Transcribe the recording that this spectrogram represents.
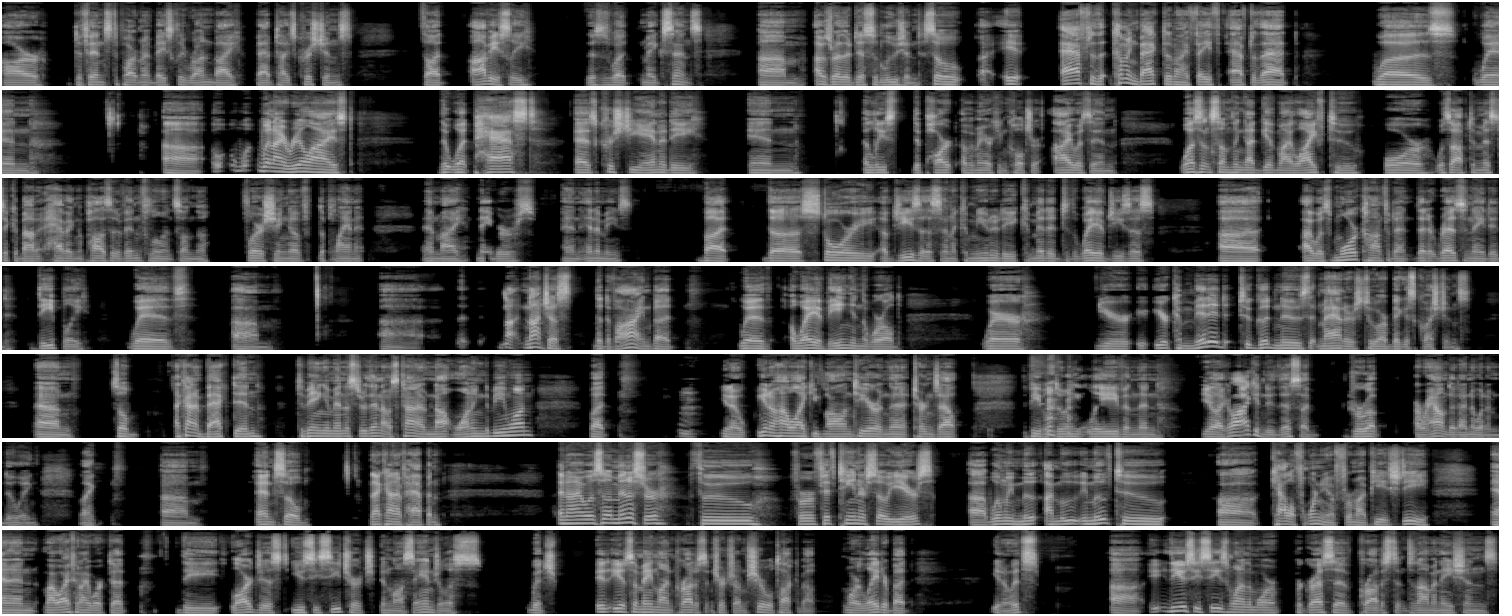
our defense department, basically run by baptized Christians, thought obviously this is what makes sense. Um, I was rather disillusioned. So uh, it after the coming back to my faith after that was when uh w- when I realized that what passed as Christianity in at least the part of American culture I was in wasn't something I'd give my life to or was optimistic about it having a positive influence on the flourishing of the planet and my neighbors and enemies. But the story of Jesus and a community committed to the way of Jesus, uh, I was more confident that it resonated deeply with um, uh, not not just the divine, but with a way of being in the world where you're you're committed to good news that matters to our biggest questions. And so I kind of backed in to being a minister then. I was kind of not wanting to be one, but Hmm. you know, you know how like you volunteer and then it turns out the people doing it leave and then you're like, "Oh, I can do this. I grew up around it. I know what I'm doing." Like um and so that kind of happened. And I was a minister through for 15 or so years. Uh, when we moved, I moved, we moved to uh, California for my PhD, and my wife and I worked at the largest UCC church in Los Angeles, which it is a mainline Protestant church. I'm sure we'll talk about more later, but you know, it's uh, the UCC is one of the more progressive Protestant denominations.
